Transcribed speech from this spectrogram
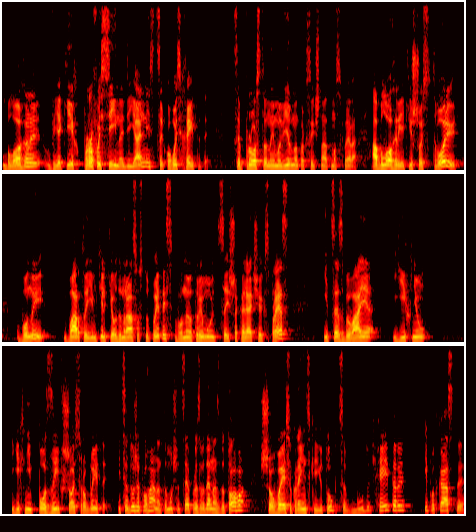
блогери, в яких професійна діяльність це когось хейтити. Це просто неймовірно токсична атмосфера. А блогери, які щось створюють, вони варто їм тільки один раз оступитись, вони отримують цей шакалячий експрес, і це збиває їхню, їхній позив щось робити. І це дуже погано, тому що це призведе нас до того, що весь український Ютуб це будуть хейтери і подкасти,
